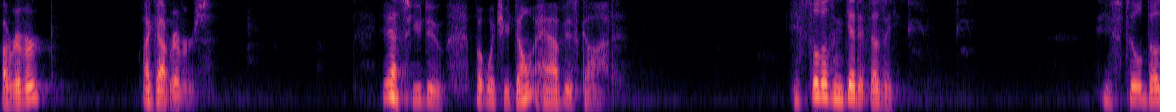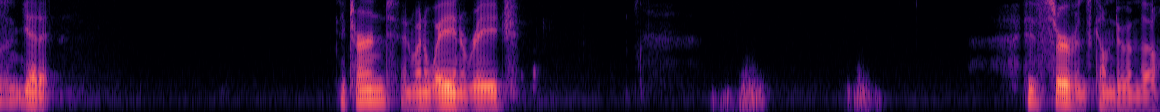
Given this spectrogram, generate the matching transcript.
A river? I got rivers. Yes, you do. But what you don't have is God. He still doesn't get it, does he? He still doesn't get it. He turned and went away in a rage. His servants come to him, though.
